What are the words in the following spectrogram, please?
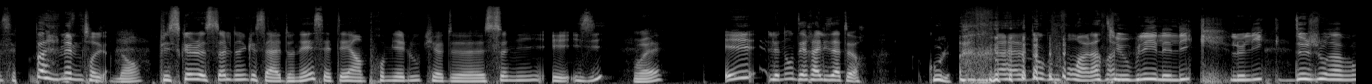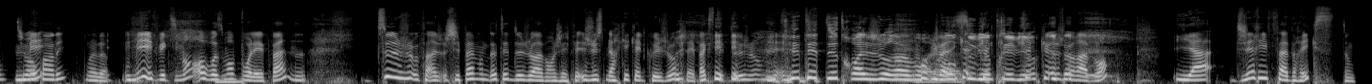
c'est pas le même truc. Non. Puisque le seul truc que ça a donné, c'était un premier look de Sony et Easy Ouais. et le nom des réalisateurs. Cool. donc, bon, voilà. tu oublies les leaks, le leak deux jours avant. Tu vas en parler? Voilà. Mais effectivement, heureusement pour les fans, deux jours, enfin, je sais pas noté deux jours avant, j'ai fait juste marqué quelques jours, je savais pas que c'était deux jours, mais C'était deux, trois jours avant, Voilà. je m'en Quelques- souviens très bien. quelques jours avant. Il y a Jerry Fabrics, donc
